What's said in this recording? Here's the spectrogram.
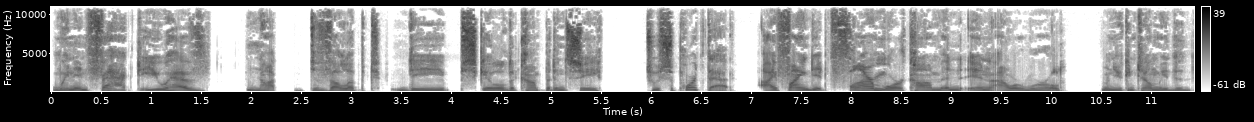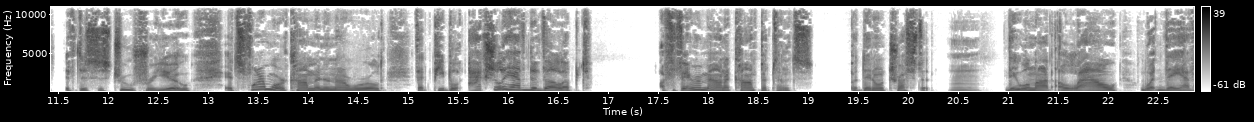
when in fact you have not developed the skill, the competency to support that. I find it far more common in our world. And you can tell me that if this is true for you, it's far more common in our world that people actually have developed a fair amount of competence, but they don't trust it. Mm. They will not allow what they have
